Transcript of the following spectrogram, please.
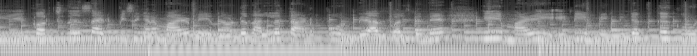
ഈ കുറച്ച് ദിവസം അതുപോലെ തന്നെ ഈ മഴ ഇടിയും മിന്നിന്റെ ഒക്കെ കൂടെ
